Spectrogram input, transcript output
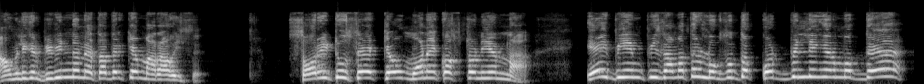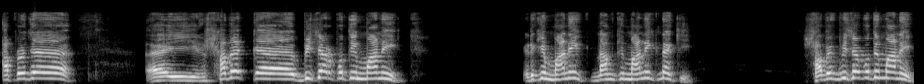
আওয়ামী লীগের বিভিন্ন নেতাদেরকে মারা হয়েছে সরি টু সে কেউ মনে কষ্ট নিয়েন না। এই বিএনপি জামাতের লোকজন তো কোর্ট বিল্ডিং এর মধ্যে আপনার যে, এই সাবেক বিচারপতি মানিক। এটা কি মানিক? নাম কি মানিক নাকি? সাবেক বিচারপতি মানিক।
